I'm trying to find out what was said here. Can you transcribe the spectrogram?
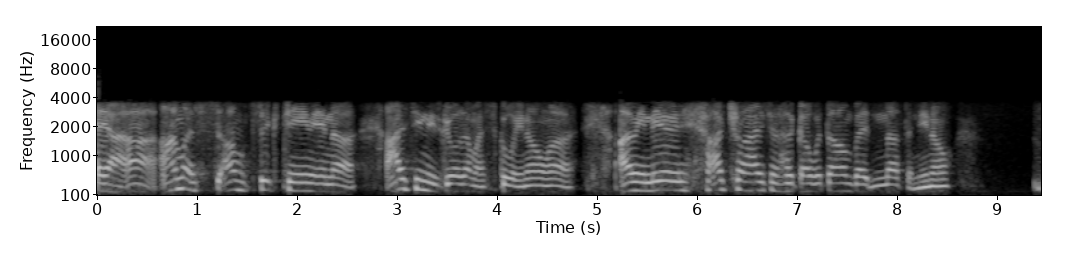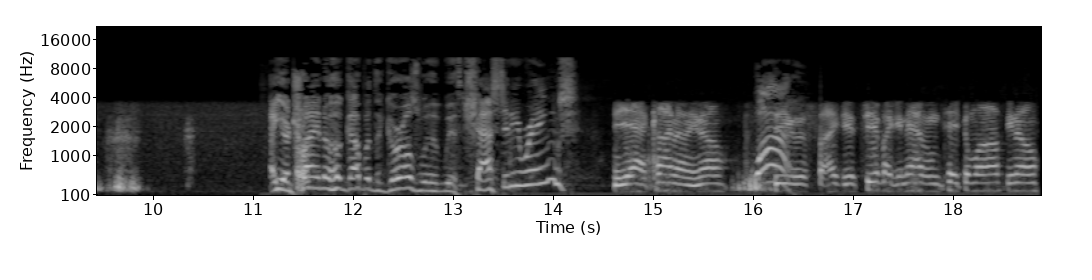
Hey, uh, I'm a, I'm 16, and uh, I've seen these girls at my school, you know. Uh, I mean, they, I try to hook up with them, but nothing, you know. You're trying to hook up with the girls with, with chastity rings? Yeah, kind of, you know. Why? See if I can see if I can have them take them off, you know.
